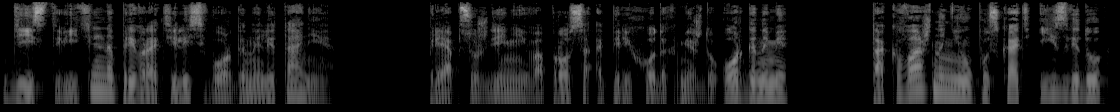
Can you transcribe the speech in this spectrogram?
действительно превратились в органы летания. При обсуждении вопроса о переходах между органами так важно не упускать из виду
